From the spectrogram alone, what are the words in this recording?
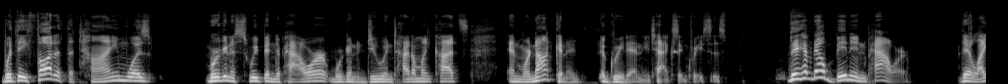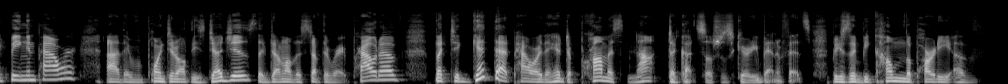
what they thought at the time was we're going to sweep into power, we're going to do entitlement cuts, and we're not going to agree to any tax increases. They have now been in power they like being in power. Uh, they've appointed all these judges. They've done all this stuff they're very proud of. But to get that power, they had to promise not to cut Social Security benefits because they become the party of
